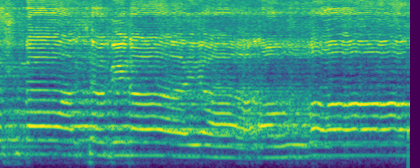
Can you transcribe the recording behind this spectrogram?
رحماك بنا يا الله.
